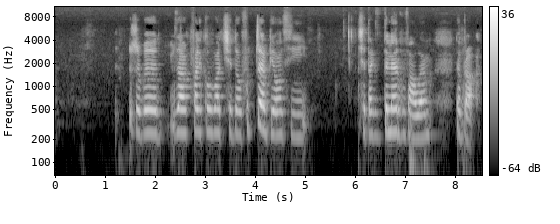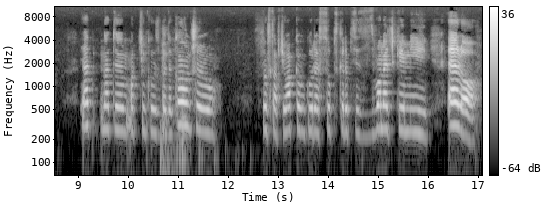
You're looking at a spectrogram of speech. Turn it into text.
Żeby zakwalifikować się do Food Champions i się tak zdenerwowałem. Dobra. Ja na tym odcinku już będę kończył. Zostawcie łapkę w górę, subskrypcję z dzwoneczkiem i elo!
